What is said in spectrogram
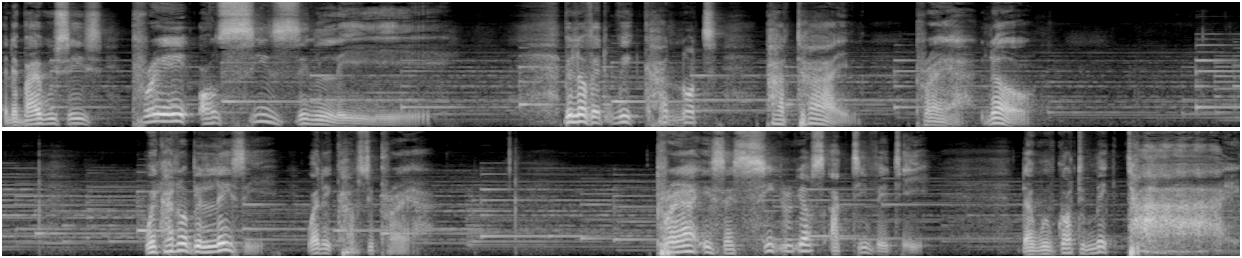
And the Bible says, pray unceasingly. Beloved, we cannot part time prayer. No. We cannot be lazy when it comes to prayer. Prayer is a serious activity that we've got to make time.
